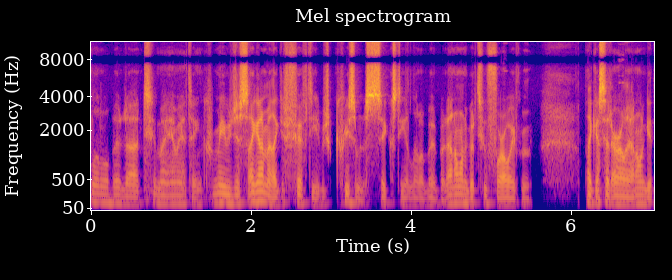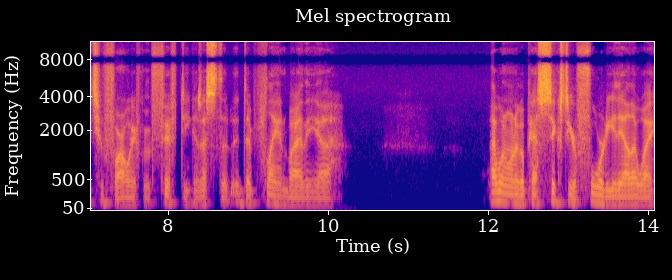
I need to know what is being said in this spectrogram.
a little bit uh, too many. I think maybe just I got them at like a 50, increase them to 60 a little bit, but I don't want to go too far away from. Like I said earlier, I don't want to get too far away from 50 because that's the they're playing by the. Uh, I wouldn't want to go past 60 or 40 the other way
